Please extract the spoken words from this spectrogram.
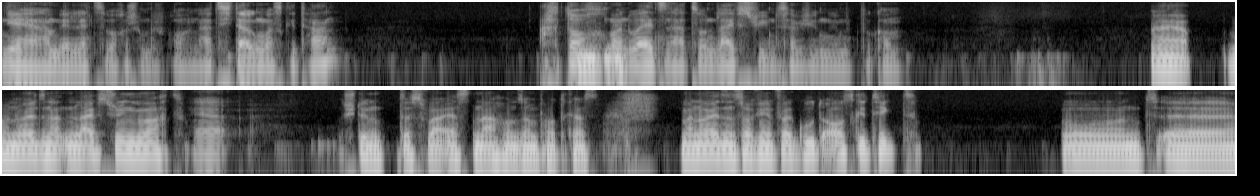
Ja, ja, haben wir letzte Woche schon besprochen. Hat sich da irgendwas getan? Ach doch, Mhm. Manuelsen hat so einen Livestream, das habe ich irgendwie mitbekommen. Naja, Manuelsen hat einen Livestream gemacht. Ja. Stimmt, das war erst nach unserem Podcast. Manuelsen ist auf jeden Fall gut ausgetickt und äh,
